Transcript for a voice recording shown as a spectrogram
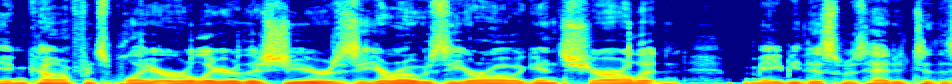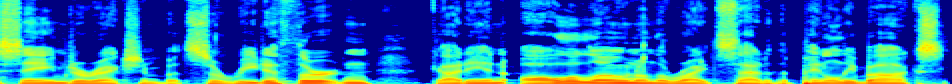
in conference play earlier this year, 0 0 against Charlotte, and maybe this was headed to the same direction. But Sarita Thurton got in all alone on the right side of the penalty box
